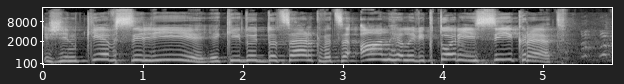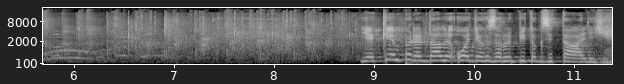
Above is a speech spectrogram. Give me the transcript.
Жінки в селі, які йдуть до церкви, це ангели Вікторії Сікрет. Яким передали одяг заробіток з Італії.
